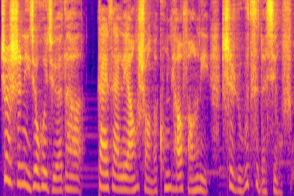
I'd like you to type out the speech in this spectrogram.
这时你就会觉得待在凉爽的空调房里是如此的幸福。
